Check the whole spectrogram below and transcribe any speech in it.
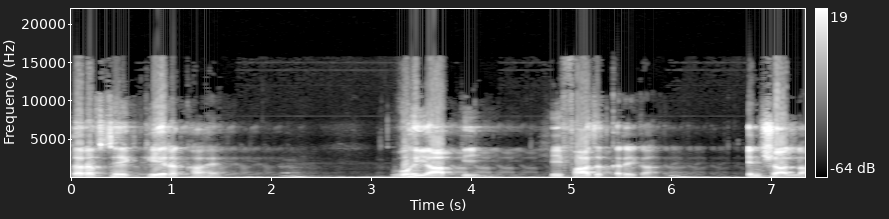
तरफ़ से घेर रखा है। वही आपकी हिफाजत करेगा इनशाला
